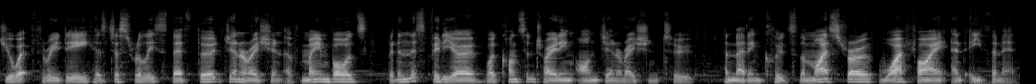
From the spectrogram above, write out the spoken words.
Duet 3D has just released their third generation of mainboards, but in this video we're concentrating on generation 2 and that includes the Maestro, Wi-Fi and Ethernet.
